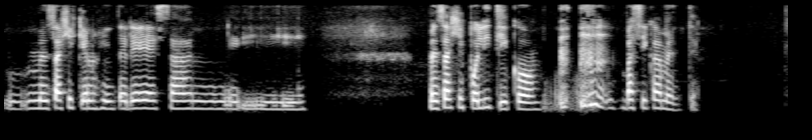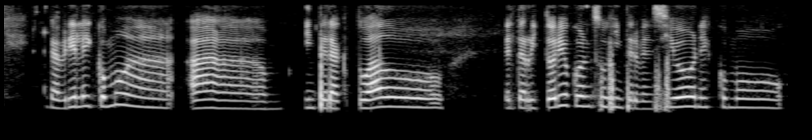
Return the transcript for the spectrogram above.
mensajes que nos interesan y mensajes políticos, básicamente. Gabriela, ¿y cómo ha, interactuado el territorio con sus intervenciones? ¿Cómo,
